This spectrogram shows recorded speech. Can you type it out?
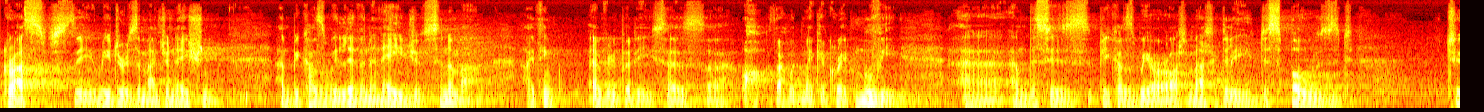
grasps the reader's imagination, and because we live in an age of cinema, I think everybody says, uh, "Oh, that would make a great movie," uh, and this is because we are automatically disposed to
